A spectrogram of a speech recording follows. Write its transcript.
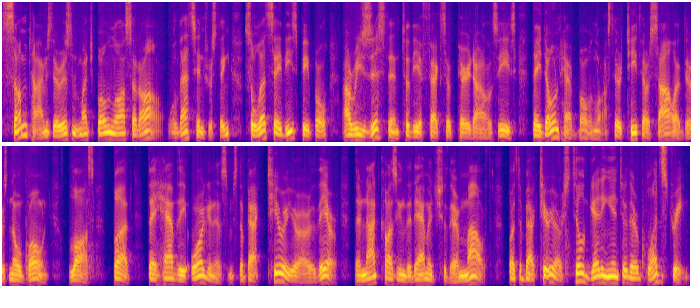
Sometimes there isn't much bone loss at all. Well, that's interesting. So let's say these people are resistant to the effects of periodontal disease. They don't have bone loss. Their teeth are solid. There's no bone loss. But they have the organisms. The bacteria are there. They're not causing the damage to their mouth, but the bacteria are still getting into their bloodstream.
